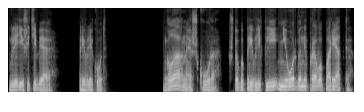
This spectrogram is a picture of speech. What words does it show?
Глядишь, и тебя привлекут. Главное — шкура, чтобы привлекли не органы правопорядка.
